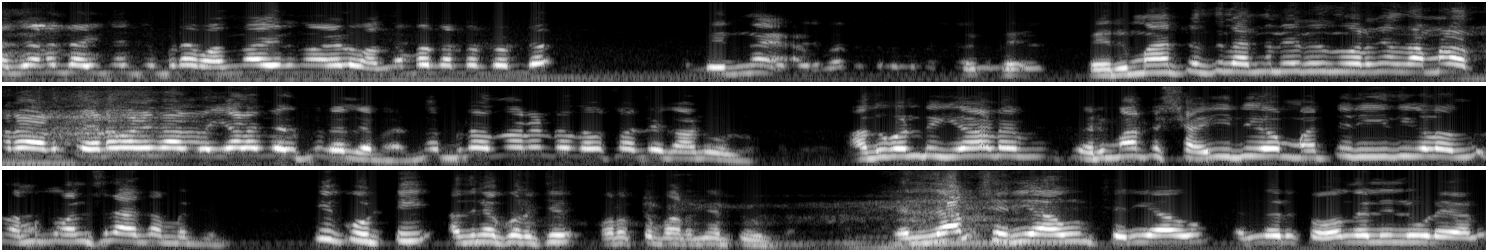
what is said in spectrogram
കല്യാണം കഴിഞ്ഞിട്ട് ഇവിടെ വന്നായിരുന്നു അയാൾ. വന്നപ്പോൾ കണ്ടിട്ടുണ്ട്. പിന്നെ. പെരുമാറ്റത്തിൽ അങ്ങനെ ഒരു എന്ന് പറഞ്ഞാൽ നമ്മൾ അത്ര അടുത്ത് ഇടപഴകാനുള്ള ഇയാളെ ഗൾഫിലല്ലേ? വരുന്നത് ഇവിടെ ഒന്നോ രണ്ടോ ദിവസമല്ലേ കാണുള്ളൂ. അതുകൊണ്ട് ഇയാളുടെ പെരുമാറ്റ ശൈലിയോ മറ്റ് രീതികളോ ഒന്നും നമുക്ക് മനസ്സിലാക്കാൻ പറ്റും ഈ കുട്ടി അതിനെക്കുറിച്ച് പുറത്ത് പറഞ്ഞിട്ടുമില്ല. എല്ലാം ശരിയാവും ശരിയാവും എന്നൊരു തോന്നലിലൂടെയാണ്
